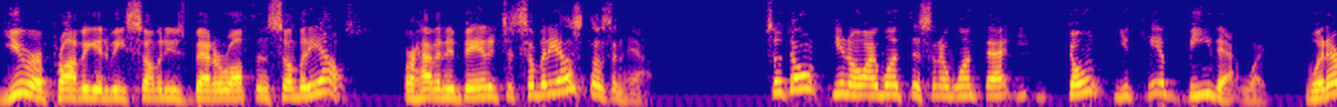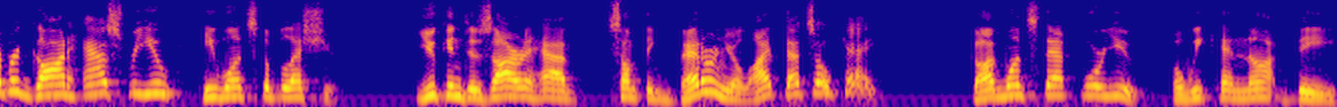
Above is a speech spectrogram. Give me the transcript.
you are probably going to be somebody who's better off than somebody else or have an advantage that somebody else doesn't have. So don't, you know, I want this and I want that. Don't, you can't be that way. Whatever God has for you, He wants to bless you. You can desire to have something better in your life, that's okay. God wants that for you. But we cannot be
